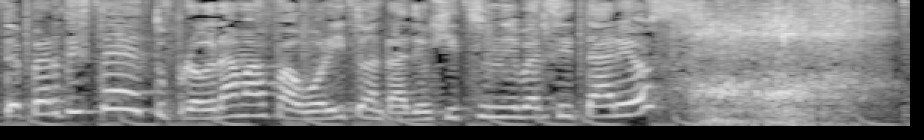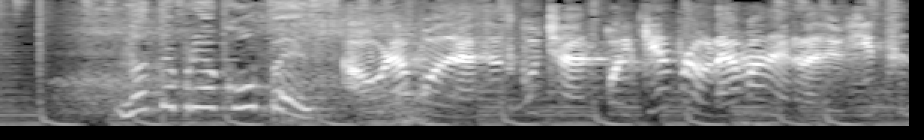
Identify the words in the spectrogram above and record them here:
¿Te perdiste de tu programa favorito en Radio Hits Universitarios? No te preocupes. Ahora podrás escuchar cualquier programa de Radio Hits en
